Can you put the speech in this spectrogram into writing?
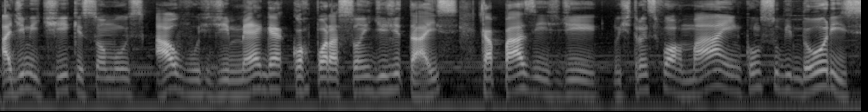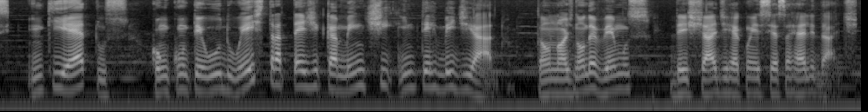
admitir que somos alvos de mega corporações digitais capazes de nos transformar em consumidores inquietos com conteúdo estrategicamente intermediado. Então nós não devemos deixar de reconhecer essa realidade.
